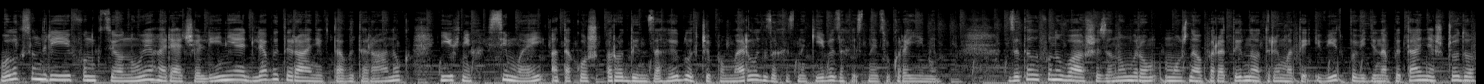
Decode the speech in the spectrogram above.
В Олександрії функціонує гаряча лінія для ветеранів та ветеранок, їхніх сімей, а також родин загиблих чи померлих захисників і захисниць України. Зателефонувавши за номером, можна оперативно отримати відповіді на питання щодо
